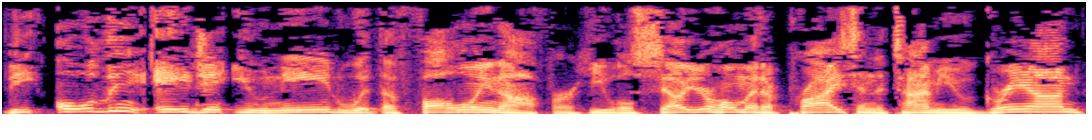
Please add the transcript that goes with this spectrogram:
the only agent you need with the following offer. He will sell your home at a price and the time you agree on,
